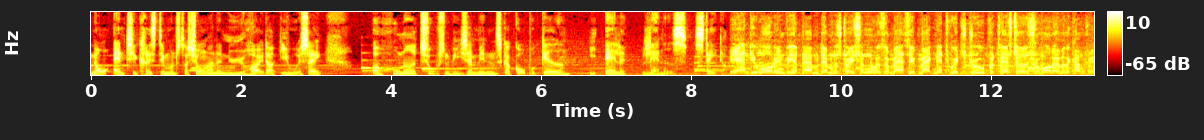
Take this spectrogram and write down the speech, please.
når antikrigsdemonstrationerne nye højder i USA, og 100.000 vis af mennesker går på gaden i alle landets stater. The anti-war in Vietnam demonstration was a massive magnet which drew protesters from all over the country.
